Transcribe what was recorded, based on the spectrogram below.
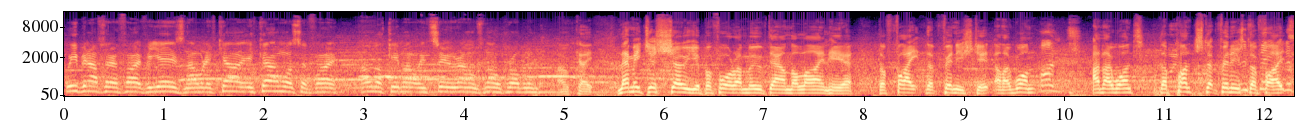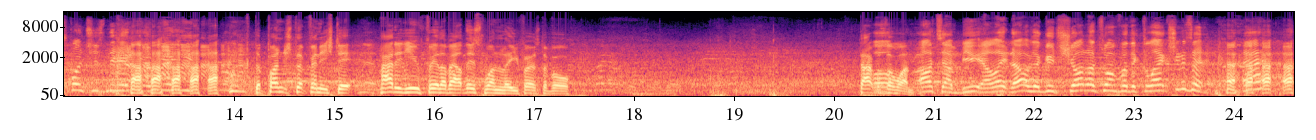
We've been after a fight for years now, and if Khan, if Khan wants to fight, I'll knock him out in two rounds, no problem. Okay, let me just show you before I move down the line here the fight that finished it, and I want Punch. and I want the punch that finished Who's the fight, The punches in the head. I'll tell you. the punch that finished it. How did you feel about this one, Lee? First of all, that was the Oh, one. That's a beauty. I like that. That was a good shot. That's one for the collection, is it? Eh?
